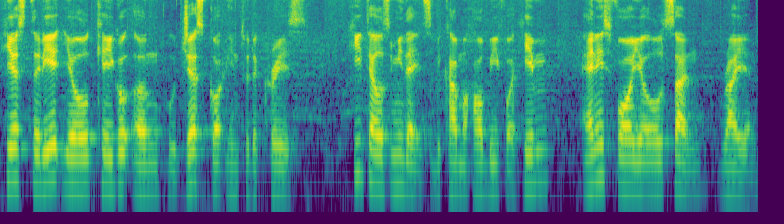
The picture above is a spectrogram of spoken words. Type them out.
Here's 38-year-old Keigo Ng who just got into the craze. He tells me that it's become a hobby for him and his 4-year-old son, Ryan.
